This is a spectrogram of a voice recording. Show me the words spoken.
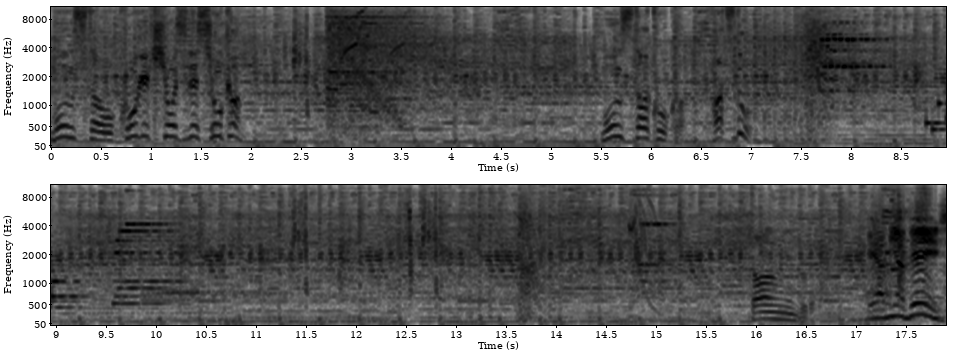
モンスドだ É a minha vez.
